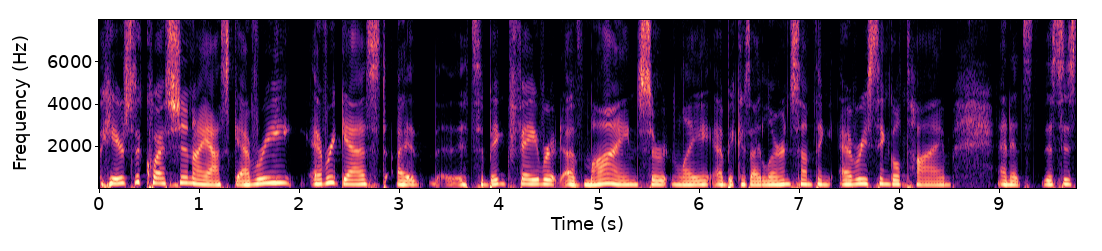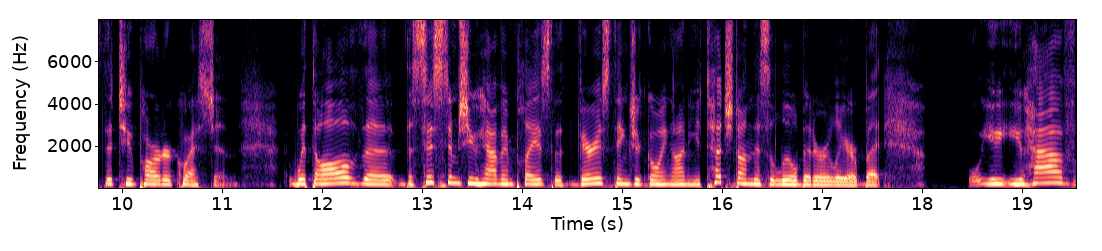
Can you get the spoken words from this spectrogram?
here's the question I ask every every guest. I, it's a big favorite of mine, certainly, uh, because I learn something every single time. And it's this is the two parter question. With all the the systems you have in place, the various things you're going on, you touched on this a little bit earlier, but you you have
